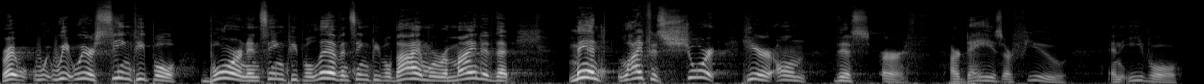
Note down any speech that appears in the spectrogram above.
right? We, we are seeing people born and seeing people live and seeing people die, and we're reminded that, man, life is short here on this earth. Our days are few and evil,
